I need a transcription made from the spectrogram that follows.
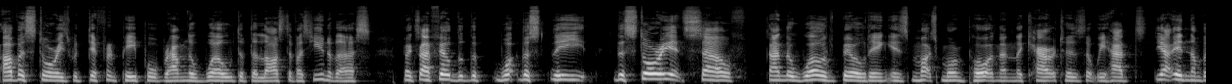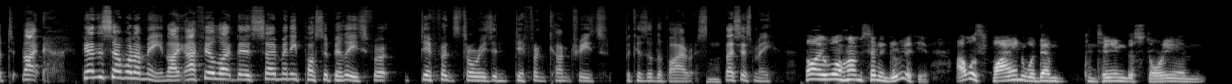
other stories with different people around the world of the Last of Us universe. Because I feel that the what the the the story itself and the world building is much more important than the characters that we had yeah in number two like if you understand what i mean like i feel like there's so many possibilities for different stories in different countries because of the virus hmm. that's just me Oh, I will 100% agree with you. I was fine with them continuing the story in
